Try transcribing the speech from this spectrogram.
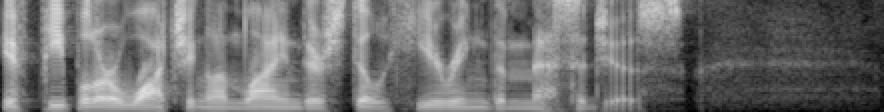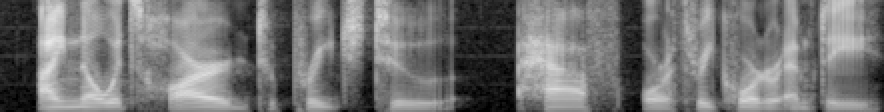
if people are watching online, they're still hearing the messages. I know it's hard to preach to half or three quarter empty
